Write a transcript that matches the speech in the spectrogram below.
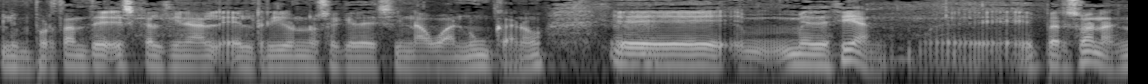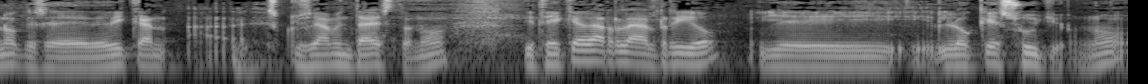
lo importante es que al final el río no se quede sin agua nunca, ¿no? Eh, me decían eh, personas, ¿no? Que se dedican a- exclusivamente a esto, ¿no? Dice hay que darle al río y, y lo que es suyo, ¿no?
